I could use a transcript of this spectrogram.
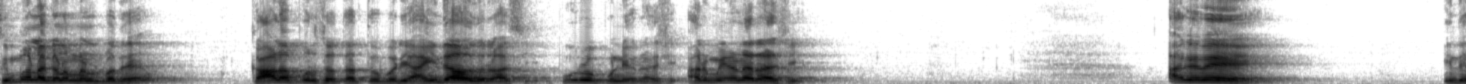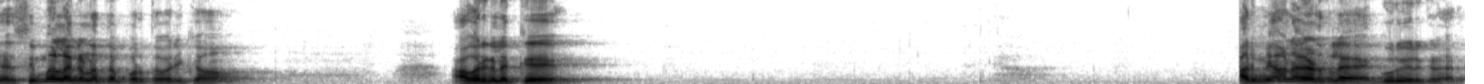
சிம்மலக்கணம் என்பது காலப்புருஷ தத்துவப்படி ஐந்தாவது ராசி பூர்வ புண்ணிய ராசி அருமையான ராசி. ஆகவே இந்த சிம்ம லக்னத்தை பொறுத்த வரைக்கும் அவர்களுக்கு அருமையான இடத்துல குரு இருக்கிறார்.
